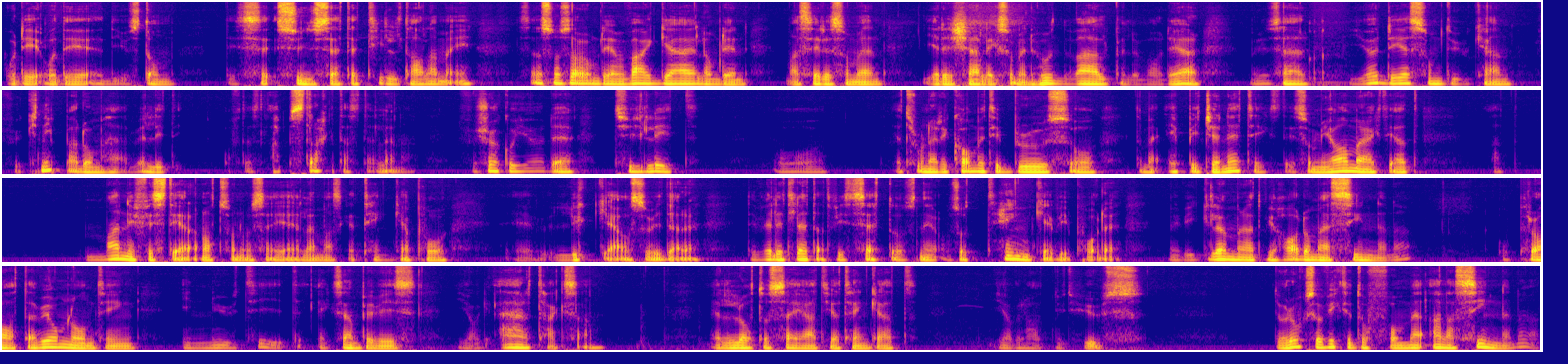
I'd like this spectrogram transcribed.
Och det, och det, är just de, det synsättet tilltalar mig. Sen som sagt om det är en vagga eller om det är en, man ser det som en, ger det kärlek som en hundvalp eller vad det är. Men det är så här, gör det som du kan förknippa de här väldigt oftast abstrakta ställena. Försök att göra det tydligt. Och jag tror när det kommer till Bruce och de här epigenetics, det som jag har märkt är att, att manifestera något som de säger, eller man ska tänka på eh, lycka och så vidare. Det är väldigt lätt att vi sätter oss ner och så tänker vi på det. Men vi glömmer att vi har de här sinnena. Och pratar vi om någonting i nutid, exempelvis jag är tacksam. Eller låt oss säga att jag tänker att jag vill ha ett nytt hus. Då är det också viktigt att få med alla sinnena.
